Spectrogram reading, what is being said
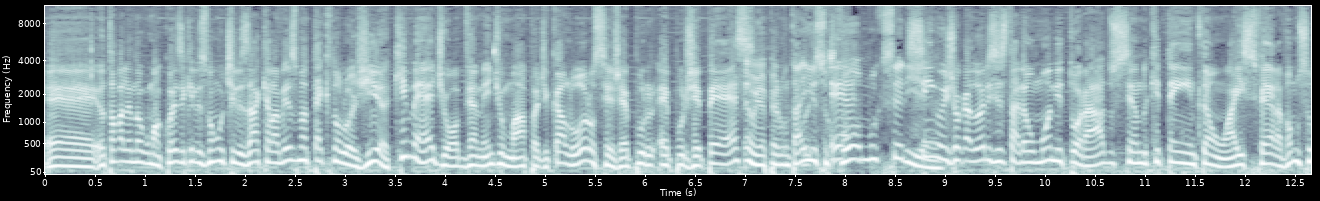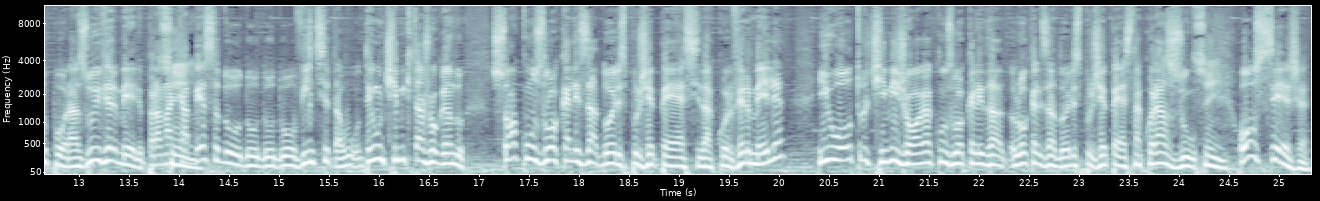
é, eu tava lendo alguma coisa que eles vão utilizar aquela mesma tecnologia que mede, obviamente, o mapa de calor, ou seja, é por, é por GPS. Eu ia perguntar isso, É, como que seria? Sim, os jogadores estarão monitorados, sendo que tem então a esfera, vamos supor, azul e vermelho, para na Sim. cabeça do, do, do, do ouvinte citar. o- Tem um time que tá jogando só com os localizadores por GPS da cor vermelha e o outro time joga com os localiza- localizadores por GPS na cor azul. Sim. Ou seja,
